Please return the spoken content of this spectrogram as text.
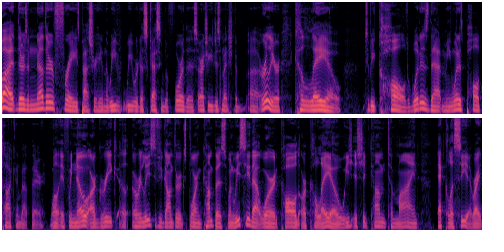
But there's another phrase, Pastor Hayden, that we we were discussing before this, or actually you just mentioned uh, earlier, kaleo, to be called. What does that mean? What is Paul talking about there? Well, if we know our Greek, uh, or at least if you've gone through exploring Compass, when we see that word called or kaleo, we, it should come to mind ecclesia, right?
